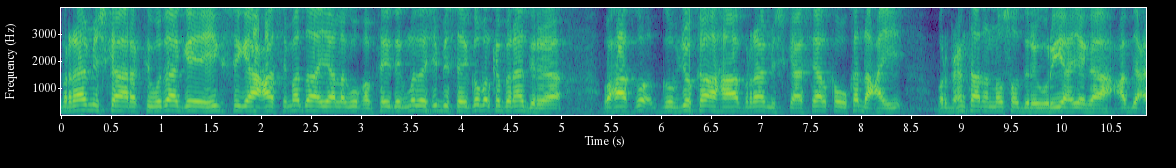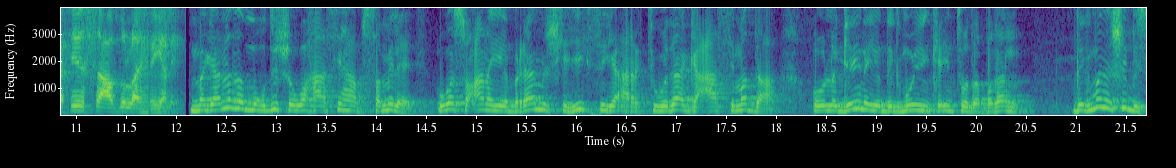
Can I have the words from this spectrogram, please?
barnaamijka aragti wadaagga ee higsiga caasimadda ayaa lagu qabtay. Degmada shibis ee gobolka banaadir waxaa goobjoog ka ahaa barnaamijkaasi halka uu ka dhacay warbixintaana noo soo diray wariyahayaga cabdicasiis cabdulaahi riyaali magaalada muqdisho waxaa si habsami leh uga soconaya barnaamijka higsiga aragti wadaagga caasimadda oo la geynayo degmooyinka intooda badan degmada shibis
